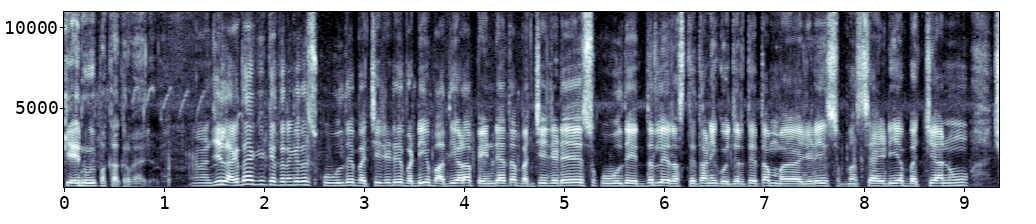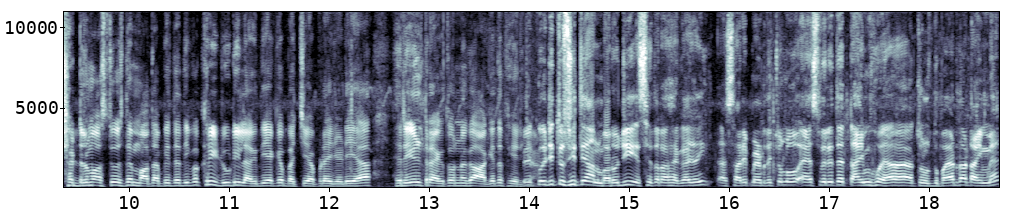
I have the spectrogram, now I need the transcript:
ਕਿ ਇਹਨੂੰ ਵੀ ਪੱਕਾ ਕਰਵਾਇਆ ਜਾਵੇ। ਜੀ ਲੱਗਦਾ ਹੈ ਕਿ ਕਿਤੇ ਨਾ ਕਿਤੇ ਸਕੂਲ ਦੇ ਬੱਚੇ ਜਿਹੜੇ ਵੱਡੀ ਆਬਾਦੀ ਵਾਲਾ ਪਿੰਡ ਹੈ ਤਾਂ ਬੱਚੇ ਜਿਹੜੇ ਸਕੂਲ ਦੇ ਇਧਰਲੇ ਰਸਤੇ ਥਾਣੀ ਗੁਜ਼ਰਦੇ ਤਾਂ ਮ- ਜਿਹੜੀ ਸਮੱਸਿਆ ਜਿਹੜੀ ਹੈ ਬੱਚਿਆਂ ਨੂੰ ਛੱਡਣ ਵਾਸਤੇ ਉਸਦੇ ਮਾਤਾ-ਪਿਤਾ ਦੀ ਵੱਖਰੀ ਡਿਊਟੀ ਲੱਗਦੀ ਹੈ ਕਿ ਬੱਚੇ ਆਪਣੇ ਜਿਹੜੇ ਆ ਰੇਲ ਟਰੈਕ ਤੋਂ ਨਗਾ ਕੇ ਤੇ ਫੇਰ ਜਾਣ। ਬਿਲਕੁਲ ਜੀ ਤੁਸੀਂ ਧਿਆਨ ਮਾਰੋ ਜੀ ਇਸੇ ਤਰ੍ਹਾਂ ਹੈਗਾ ਜੀ ਇਹ ਸਾਰੇ ਪਿੰਡ ਦੇ। ਚਲੋ ਇਸ ਵੇਲੇ ਤਾਂ ਟਾਈਮ ਹੋਇਆ ਹੋਇਆ, ਚਲੋ ਦੁਪਹਿਰ ਦਾ ਟਾਈਮ ਹੈ।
